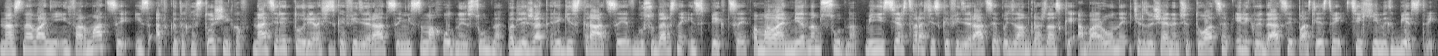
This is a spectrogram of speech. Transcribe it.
На основании информации из открытых источников на территории Российской Федерации несамоходные судна подлежат регистрации в Государственной инспекции по маломерным суднам, Министерства Российской Федерации по делам гражданской обороны, чрезвычайным ситуациям и ликвидации последствий стихийных бедствий.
